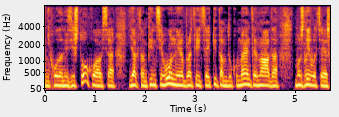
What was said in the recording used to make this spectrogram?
ніколи не зіштовхувався. Як там пенсіонний обратитися, які там документи треба. Можливо, це я ж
